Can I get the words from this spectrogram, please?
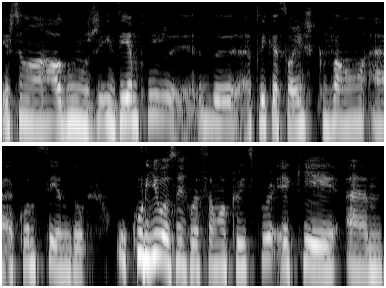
estes são alguns exemplos de aplicações que vão uh, acontecendo. O curioso em relação ao CRISPR é que é, um,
